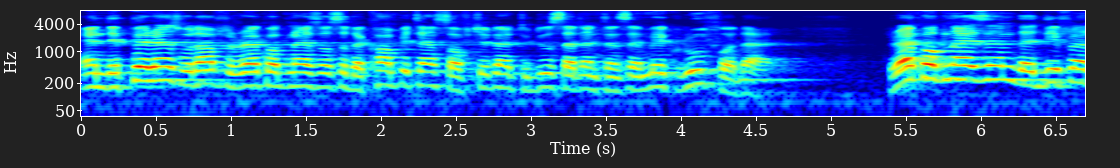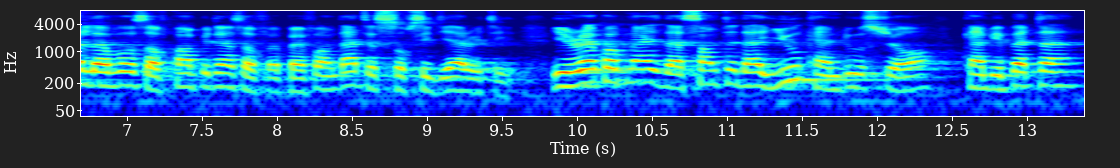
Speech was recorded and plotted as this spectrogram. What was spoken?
And the parents would have to recognize also the competence of children to do certain things and make room for that. Recognizing the different levels of competence of a perform, that is subsidiarity. You recognize that something that you can do, sure, can be better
